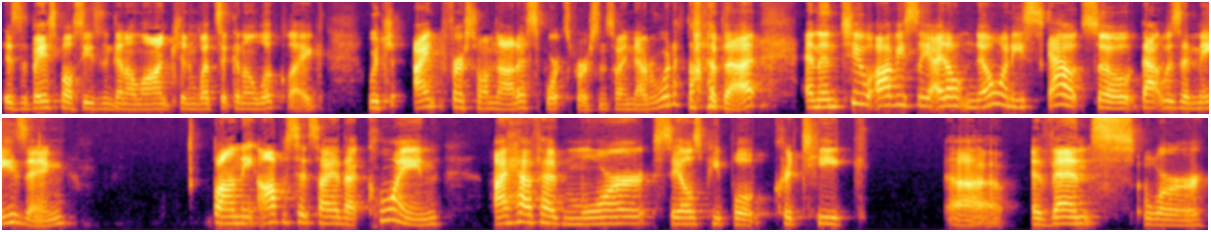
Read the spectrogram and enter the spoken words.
is the baseball season going to launch and what's it going to look like? Which I first of all, I'm not a sports person, so I never would have thought of that. And then two, obviously, I don't know any scouts, so that was amazing. But on the opposite side of that coin, I have had more salespeople critique uh, events or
